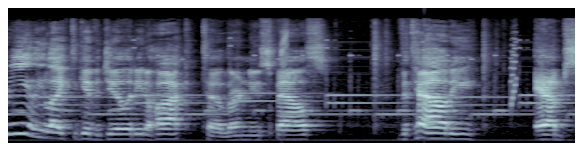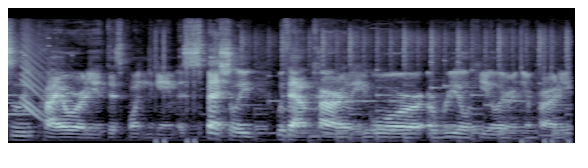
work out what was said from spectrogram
really like to give agility to Hawk to learn new spells, vitality, absolute priority at this point in the game, especially without Carlie or a real healer in your party.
